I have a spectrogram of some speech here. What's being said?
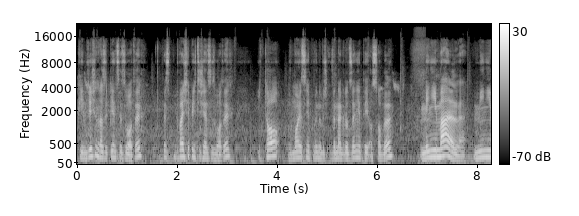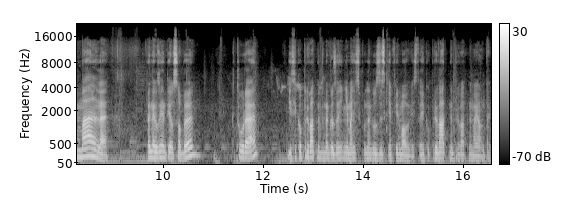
50 razy 500 zł to jest 25 tysięcy złotych i to w mojej ocenie powinno być wynagrodzenie tej osoby minimalne, minimalne wynagrodzenie tej osoby, które jest jego prywatnym wynagrodzeniem, nie ma nic wspólnego z zyskiem firmowym, jest to jego prywatny, prywatny majątek.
